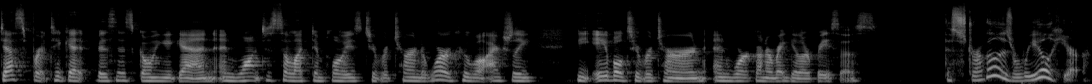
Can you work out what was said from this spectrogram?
desperate to get business going again and want to select employees to return to work who will actually be able to return and work on a regular basis the struggle is real here.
